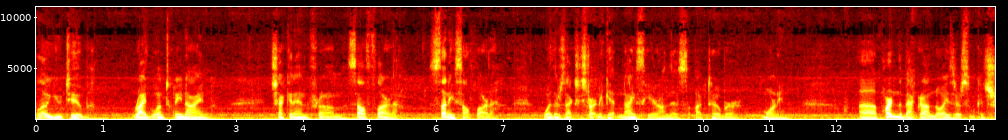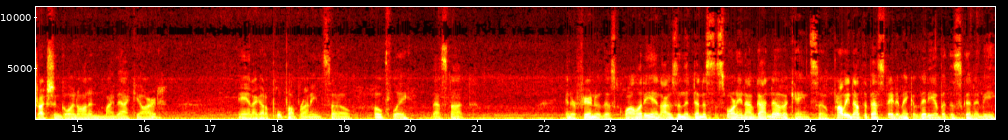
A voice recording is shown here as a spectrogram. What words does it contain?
Hello YouTube, Ride 129, checking in from South Florida, sunny South Florida. Weather's actually starting to get nice here on this October morning. Uh, pardon the background noise, there's some construction going on in my backyard. And I got a pool pump running, so hopefully that's not interfering with this quality. And I was in the dentist this morning I've got Novocaine. So probably not the best day to make a video, but this is gonna be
